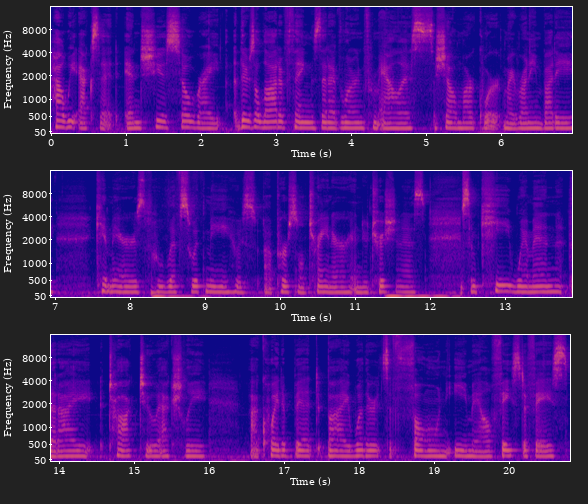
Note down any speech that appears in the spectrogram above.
how we exit. And she is so right. There's a lot of things that I've learned from Alice, Michelle Marquardt, my running buddy, Kim Ayers, who lifts with me, who's a personal trainer and nutritionist, some key women that I talk to actually. Uh, quite a bit by whether it's a phone, email, face to face.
